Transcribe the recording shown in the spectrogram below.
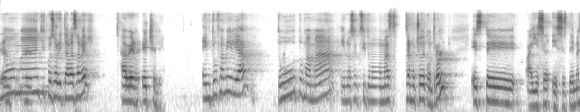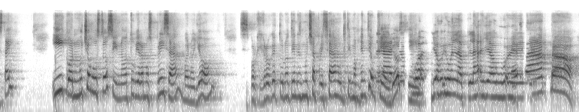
No manches, pues ahorita vas a ver. A ver, échele. En tu familia tú, tu mamá, y no sé si tu mamá sea mucho de control, este, ahí ese, ese tema está ahí. Y con mucho gusto, si no tuviéramos prisa, bueno, yo, porque creo que tú no tienes mucha prisa últimamente, ¿o qué? Yo, sí. Yo vivo en la playa, güey. Exacto.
